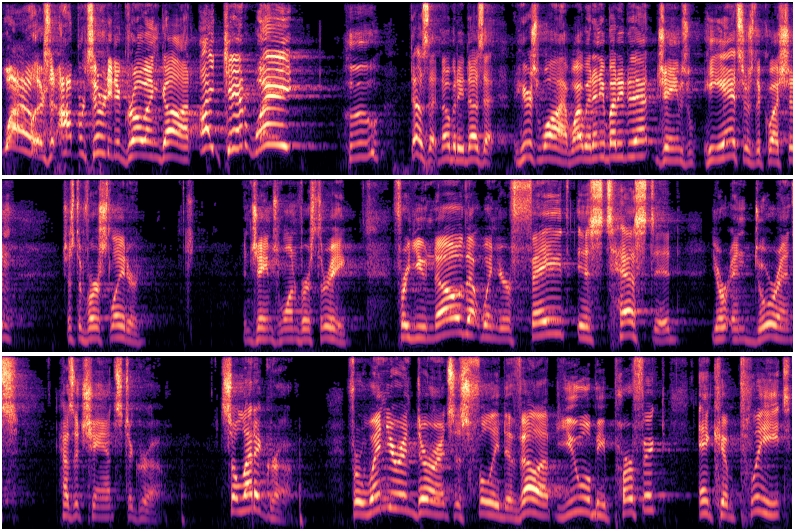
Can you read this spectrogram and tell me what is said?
wow, there's an opportunity to grow in God. I can't wait. Who does that? Nobody does that. Here's why. Why would anybody do that? James, he answers the question just a verse later in James 1, verse 3. For you know that when your faith is tested, your endurance has a chance to grow. So let it grow. For when your endurance is fully developed, you will be perfect and complete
